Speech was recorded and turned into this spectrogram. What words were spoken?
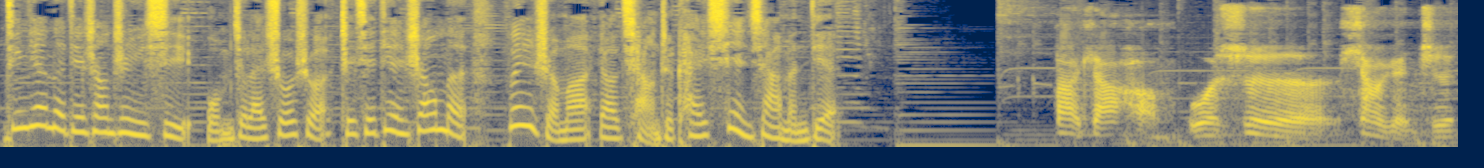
今天的电商治愈系，我们就来说说这些电商们为什么要抢着开线下门店。大家好，我是向远之，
